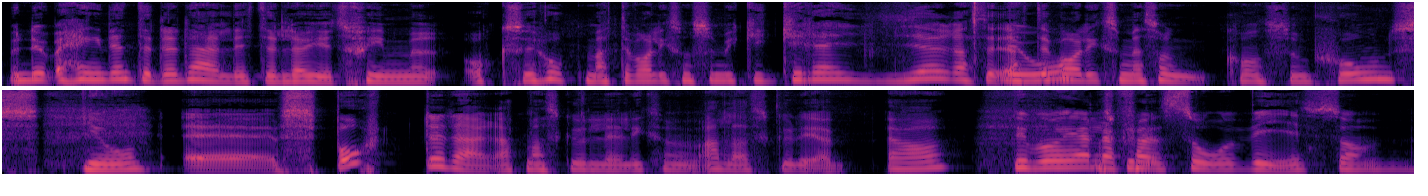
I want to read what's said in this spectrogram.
Men du, hängde inte det där lite löjets skimmer också ihop med att det var liksom så mycket grejer? Alltså, att det var liksom en sån konsumtionssport eh, det där att man skulle liksom, alla skulle, ja. Det var i alla skulle- fall så vi som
